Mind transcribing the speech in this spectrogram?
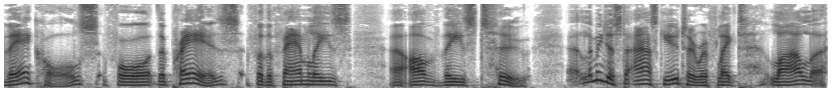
their calls for the prayers for the families uh, of these two. Uh, let me just ask you to reflect, Lyle. Uh,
